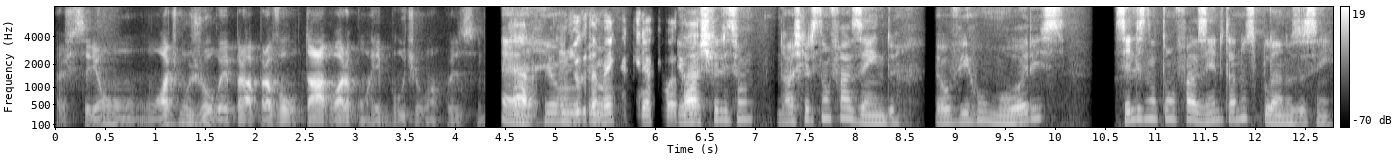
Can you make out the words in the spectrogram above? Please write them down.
acho que seria um, um ótimo jogo aí pra, pra voltar agora com um reboot, alguma coisa assim. É, Cara, eu, um jogo eu, também que eu queria que voltasse. Eu acho que eles vão. Eu acho que eles estão fazendo. Eu ouvi rumores. Se eles não estão fazendo, tá nos planos, assim.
